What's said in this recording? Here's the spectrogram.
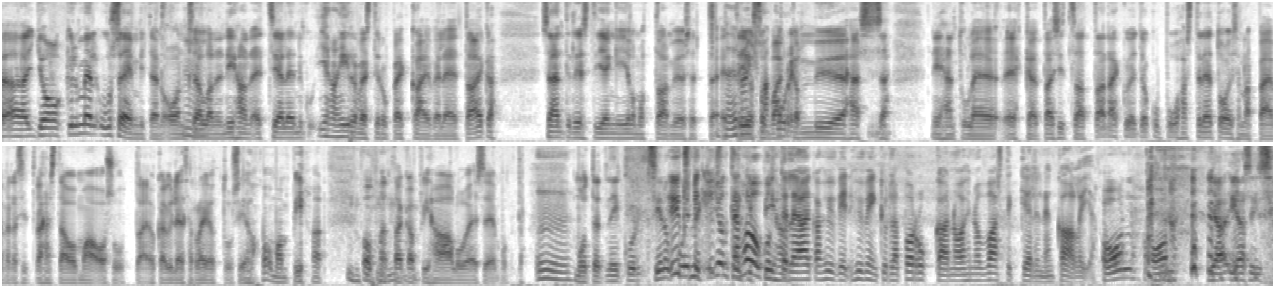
Äh, joo, kyllä meillä useimmiten on mm. sellainen ihan, että siellä ei niin ihan hirveästi rupea kaivelemaan, että aika Sääntillisesti jengi ilmoittaa myös, että, että jos on vaikka myöhässä, niin hän tulee ehkä, tai sitten saattaa näkyä, että joku puuhastelee toisena päivänä sitten vähän sitä omaa osuutta, joka yleensä rajoittuu siihen oman, pihan, oman takapiha-alueeseen. Mutta, mm. mutta et niin kun, siinä on Yksi, mikä houkuttelee piha... aika hyvin, hyvin kyllä porukkaa noihin, on vastikkeellinen kalja. On, on. Ja, ja siis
